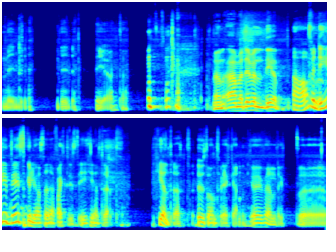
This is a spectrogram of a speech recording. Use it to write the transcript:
Nej, nej det gör jag inte. Men, äh, men det är väl det. Ja, men det, det skulle jag säga faktiskt är helt rätt. Helt rätt, utan tvekan. Jag är väldigt, eh,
